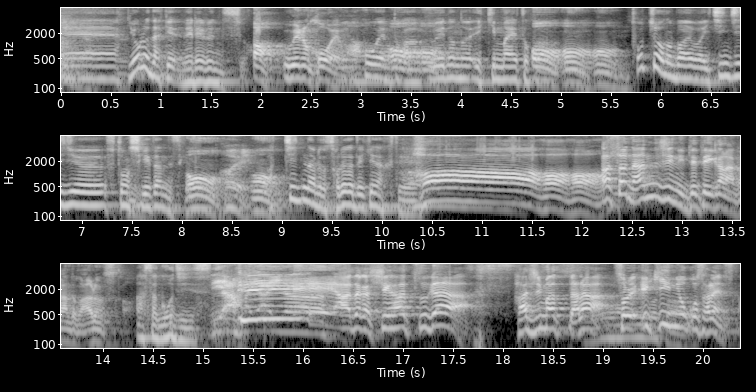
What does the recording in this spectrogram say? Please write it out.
ね。夜だけ寝れるんですよ。あ上野公園は。公園とか上野の駅前とか。都庁の場合は一日中布団敷けたんですけどあっちになるとそれができなくて。はあはあはあ朝何時に出ていかなあかんとかあるんですか？朝5時です。いやええあだから始発が始まったらそれ駅に起こされるんですか、はい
